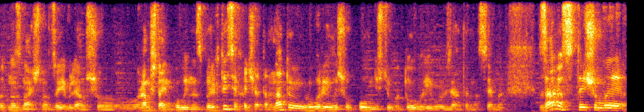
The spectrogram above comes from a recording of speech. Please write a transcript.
однозначно заявляв, що Рамштайн повинен зберегтися, хоча там НАТО говорили, що повністю готові його взяти на себе. Зараз те, що ми е,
